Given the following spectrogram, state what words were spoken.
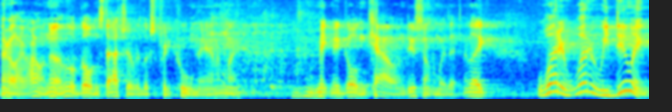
they're like, I don't know, a little golden statue it looks pretty cool, man. I'm like, mm-hmm, make me a golden cow and do something with it. like, what are, what are we doing?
